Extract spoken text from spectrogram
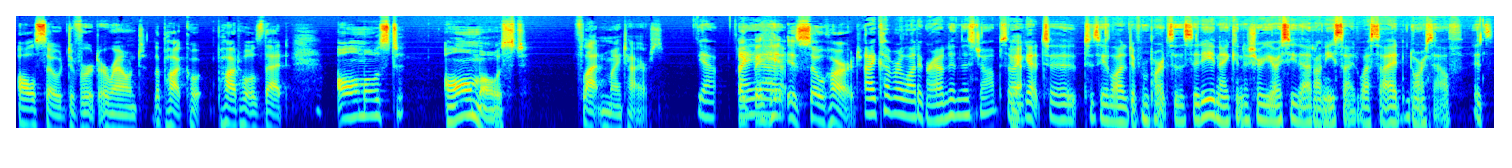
also divert around the pot potholes that almost, almost flatten my tires. Yeah. Like I, the uh, hit is so hard. I cover a lot of ground in this job, so Yeah. I get to, to see a lot of different parts of the city, and I can assure you, I see that on east side, west side, north, south. It's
